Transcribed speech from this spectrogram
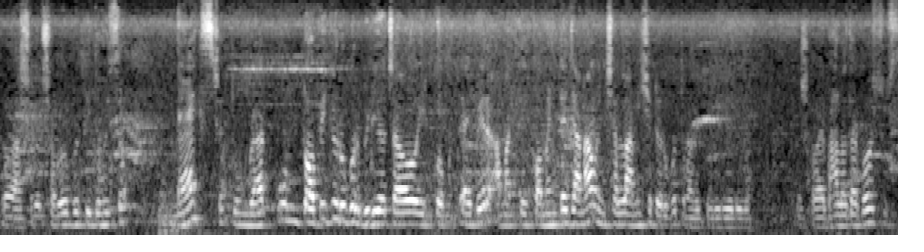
তো আসলে সবাই উপকৃত হয়েছো নেক্সট তোমরা কোন টপিকের উপর ভিডিও চাও, এই টাইপের আমাকে কমেন্টে জানাও। ইনশাল্লাহ আমি সেটার উপর তোমাদেরকে ভিডিও দেবো। তো সবাই ভালো থাকো, সুস্থ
